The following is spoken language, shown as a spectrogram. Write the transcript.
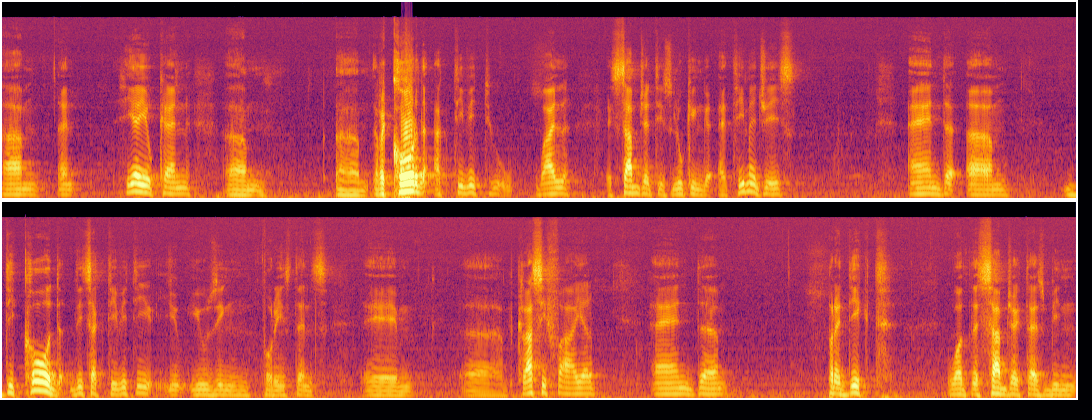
Um, and here you can um, um record activity while a subject is looking at images and um, decode this activity using, for instance, a uh, classifier and um, predict what the subject has been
